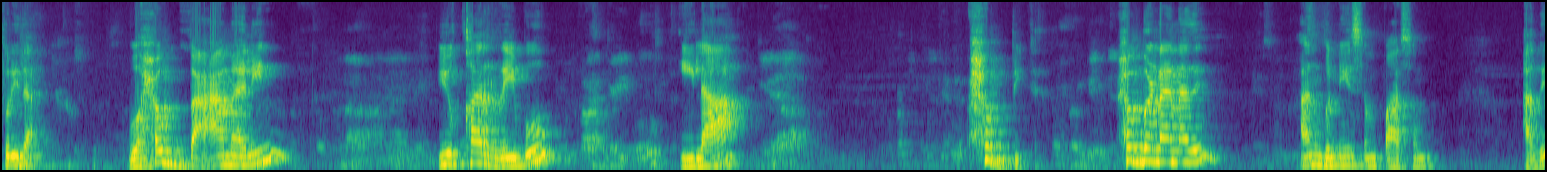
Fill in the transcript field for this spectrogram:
புரியுதா وحب عمل يقرب إلى حبك ஹுப்புண்டா என்னது? அன்பு நேசம் பாசம். அது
